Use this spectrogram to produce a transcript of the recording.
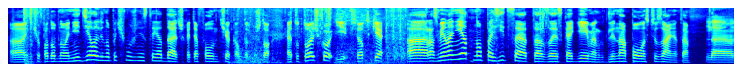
А, ничего подобного не делали, но почему же не стоят дальше? Хотя Фоллен чекал только что эту точку. И все-таки размена нет, но позиция от а, ЗСК Gaming, длина полностью занята. Да,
